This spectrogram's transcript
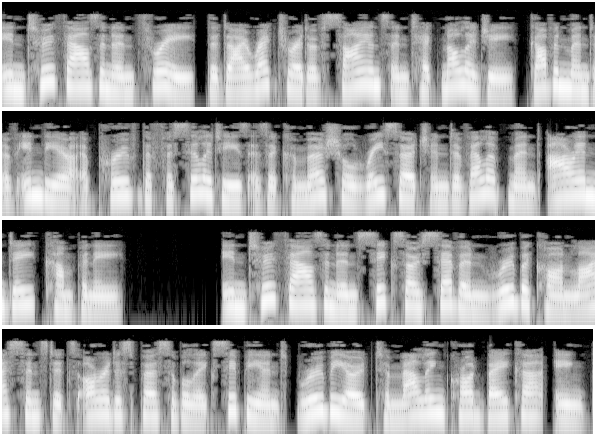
In 2003, the Directorate of Science and Technology, Government of India approved the facilities as a commercial research and development company. In 2006–07 Rubicon licensed its orodispersible excipient, Rubiot to Mallinckrodt Baker, Inc.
